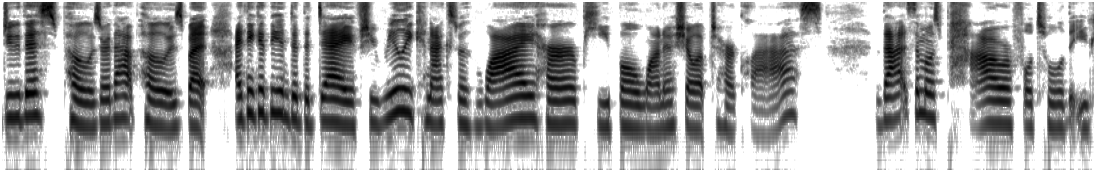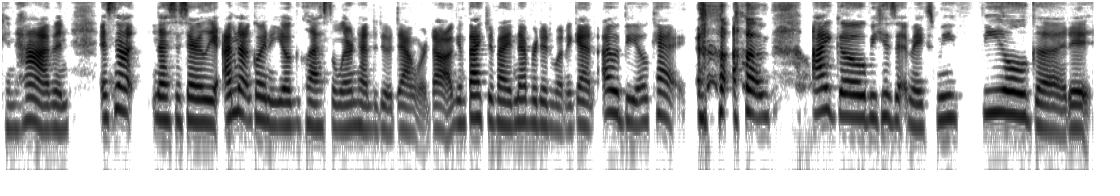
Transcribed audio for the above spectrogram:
do this pose or that pose. But i think at the end of the day if she really connects with why her people want to show up to her class that's the most powerful tool that you can have. And it's not necessarily, I'm not going to yoga class to learn how to do a downward dog. In fact, if I never did one again, I would be okay. um, I go because it makes me feel good, it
